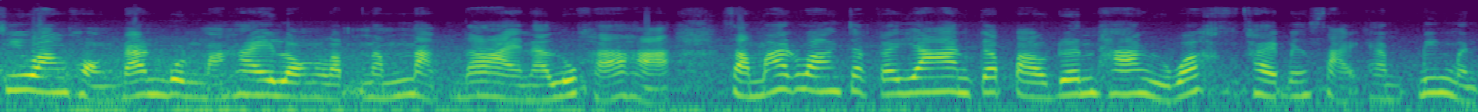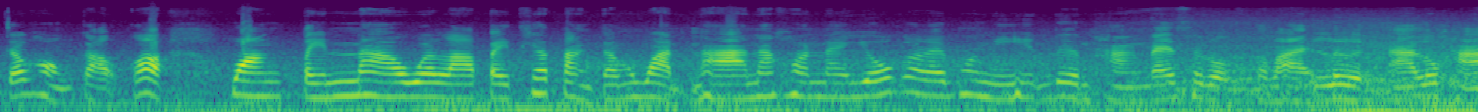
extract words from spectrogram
ที่วางของด้านบนมาให้รองรับน้ำหนักได้นะลูกค้าค่ะ สามารถวางจักรยานกระเป๋าเดินทาง หรือว่าใครเป็นสายแคมปิ้งเหมือนเจ้าของเก่าก็วางเต็นท์นะเวลาไปเที่ยวต่างจังหวัดนะนครนายกอะไรพวกนี้เดินทางได้สะดวกสบายเลยนะลูกค้า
